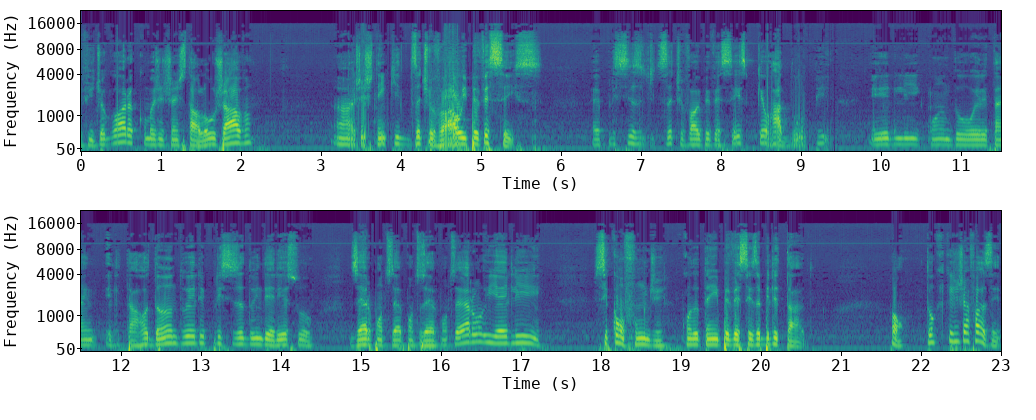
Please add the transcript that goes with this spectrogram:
vídeo agora, como a gente já instalou o Java, a gente tem que desativar o IPv6. É preciso de desativar o IPv6 porque o Hadoop, ele quando ele está ele tá rodando, ele precisa do endereço 0.0.0.0 e ele se confunde quando tem IPv6 habilitado. Bom, então o que, a gente vai fazer?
